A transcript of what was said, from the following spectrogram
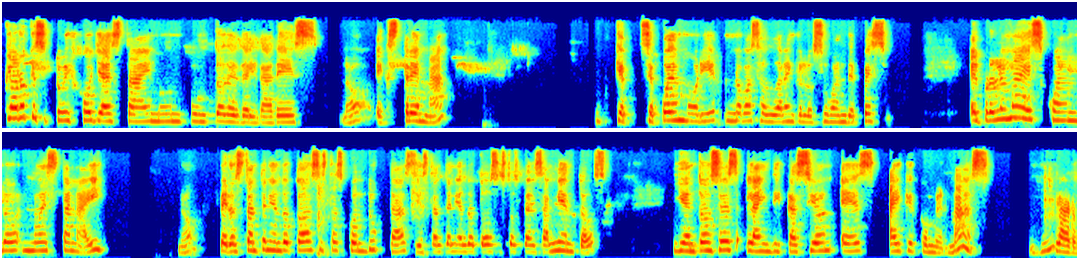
claro que si tu hijo ya está en un punto de delgadez, ¿no? Extrema, que se pueden morir, no vas a dudar en que lo suban de peso. El problema es cuando no están ahí, ¿no? pero están teniendo todas estas conductas y están teniendo todos estos pensamientos. Y entonces la indicación es, hay que comer más. Claro.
